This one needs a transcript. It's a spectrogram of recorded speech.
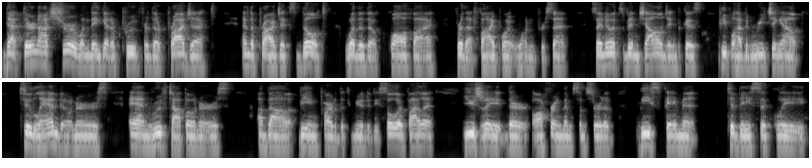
that they're not sure when they get approved for their project and the project's built whether they'll qualify for that 5.1%. So I know it's been challenging because people have been reaching out to landowners and rooftop owners about being part of the community solar pilot. Usually they're offering them some sort of lease payment to basically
